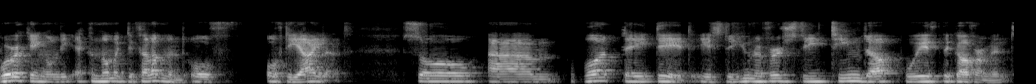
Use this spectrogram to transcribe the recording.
working on the economic development of of the island so um, what they did is the university teamed up with the government,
